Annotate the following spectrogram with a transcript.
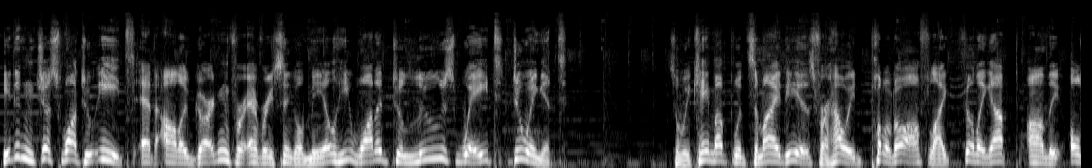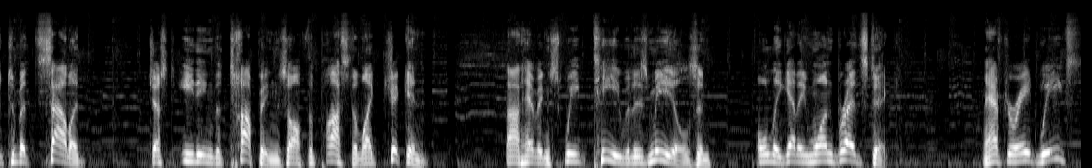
He didn't just want to eat at Olive Garden for every single meal, he wanted to lose weight doing it. So we came up with some ideas for how he'd pull it off, like filling up on the ultimate salad, just eating the toppings off the pasta like chicken, not having sweet tea with his meals, and only getting one breadstick. After eight weeks,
